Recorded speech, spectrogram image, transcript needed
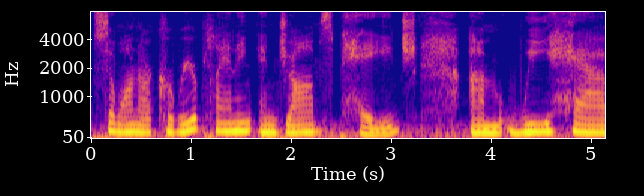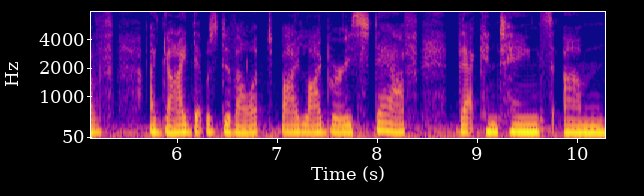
So, on our career planning and jobs page, um, we have a guide that was developed by library staff that contains um,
